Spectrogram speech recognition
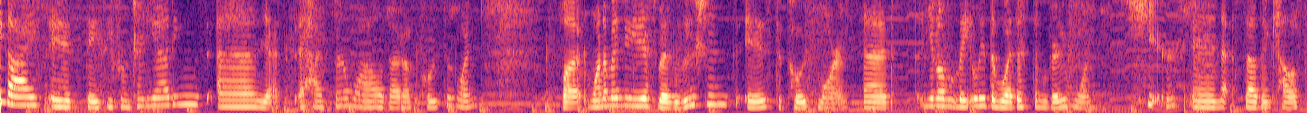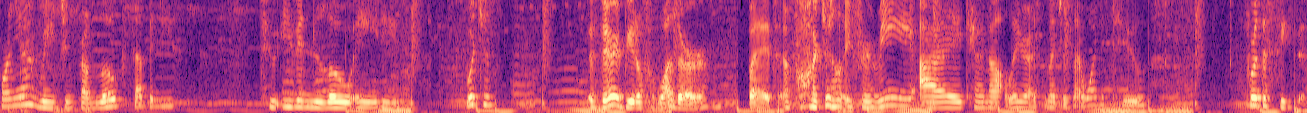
Hey guys, it's Stacey from Trendy Outings and yes, it has been a while that I've posted one but one of my New Year's resolutions is to post more. And you know lately the weather's been very warm here in Southern California ranging from low 70s to even low 80s which is very beautiful weather. But unfortunately for me I cannot layer as much as I wanted to for the season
